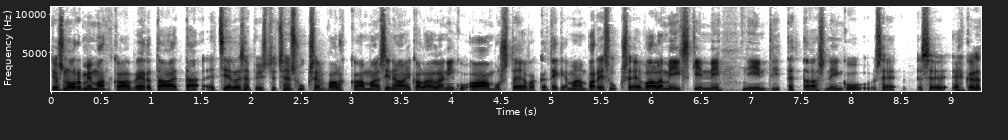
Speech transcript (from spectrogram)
jos normimatkaa vertaa, että, että siellä sä pystyt sen suksen valkkaamaan siinä aika lailla niin kuin aamusta ja vaikka tekemään pari sukseen valmiiksi, niin, niin sitten taas niin kuin se, se, ehkä se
